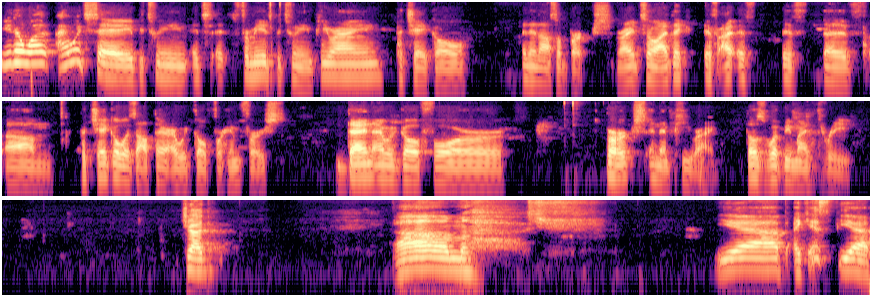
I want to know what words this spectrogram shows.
you know what? I would say between it's, it's for me, it's between Perine, Pacheco, and then also Burks, right? So I think if I if if if um, Pacheco was out there, I would go for him first. Then I would go for Burks and then Perine. Those would be my three. Jed. Um, yeah, I guess yeah.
